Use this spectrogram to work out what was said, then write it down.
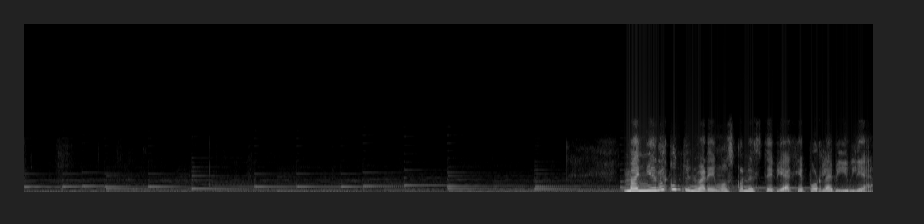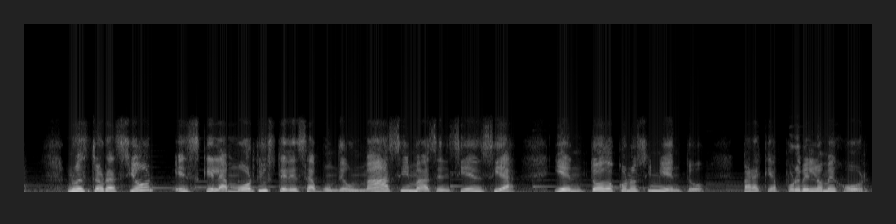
Mañana continuaremos con este viaje por la Biblia. Nuestra oración es que el amor de ustedes abunde aún más y más en ciencia y en todo conocimiento para que aprueben lo mejor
